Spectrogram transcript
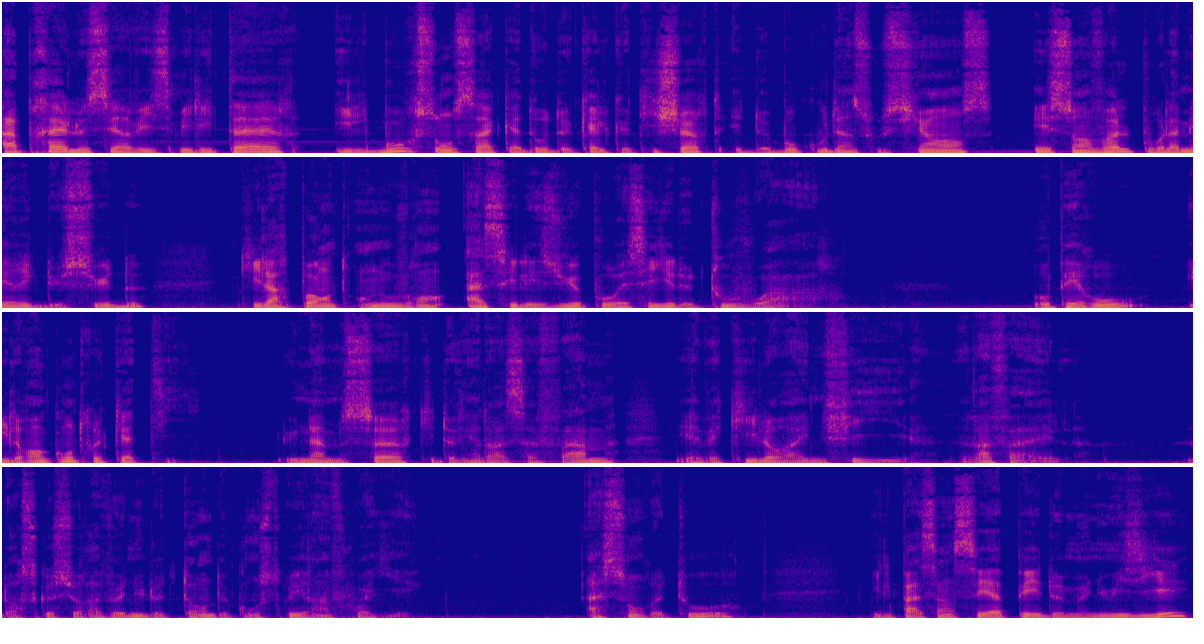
Après le service militaire, il bourre son sac à dos de quelques t-shirts et de beaucoup d'insouciance et s'envole pour l'Amérique du Sud, qu'il arpente en ouvrant assez les yeux pour essayer de tout voir. Au Pérou, il rencontre Cathy, une âme sœur qui deviendra sa femme et avec qui il aura une fille, Raphaël, lorsque sera venu le temps de construire un foyer. À son retour, il passe un CAP de menuisier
